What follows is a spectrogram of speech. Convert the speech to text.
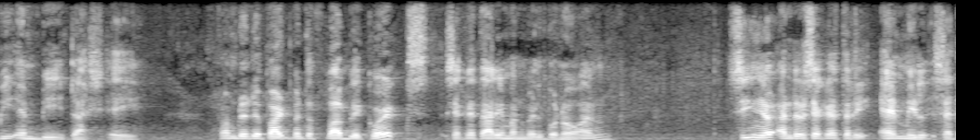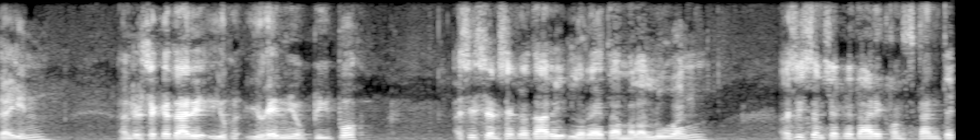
BMB-A. From the Department of Public Works, Secretary Manuel Bonoan, Senior Undersecretary Emil Sadain, Undersecretary Eu- Eugenio Pipo, Assistant Secretary Loretta Malaluan, Assistant Secretary Constante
